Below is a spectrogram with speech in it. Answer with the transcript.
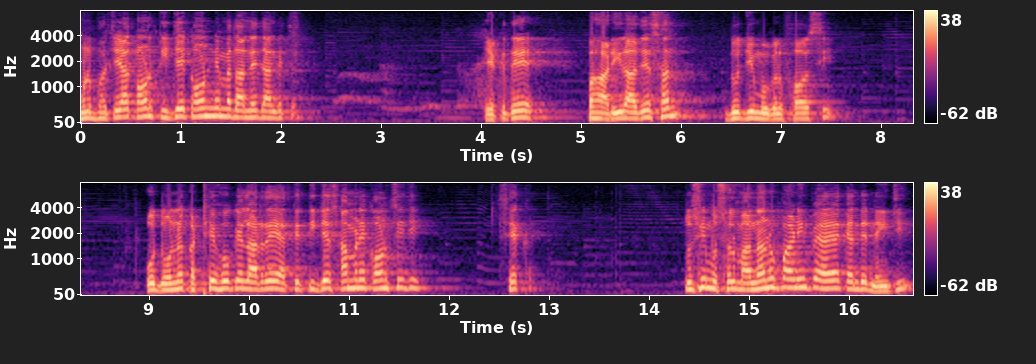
ਹੁਣ ਬਚਿਆ ਕੌਣ? ਤੀਜੇ ਕੌਣ ਨੇ ਮੈਦਾਨੇ ਜੰਗ 'ਚ? ਇੱਕ ਤੇ ਪਹਾੜੀ ਰਾਜੇ ਸਨ, ਦੂਜੀ ਮੁਗਲ ਫੌਜ ਸੀ। ਉਹ ਦੋਨੋਂ ਇਕੱਠੇ ਹੋ ਕੇ ਲੜ ਰਹੇ ਆ ਤੇ ਤੀਜੇ ਸਾਹਮਣੇ ਕੌਣ ਸੀ ਜੀ? ਸਿੱਖ। ਤੁਸੀਂ ਮੁਸਲਮਾਨਾਂ ਨੂੰ ਪਾਣੀ ਪਿਆਇਆ, ਕਹਿੰਦੇ ਨਹੀਂ ਜੀ।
